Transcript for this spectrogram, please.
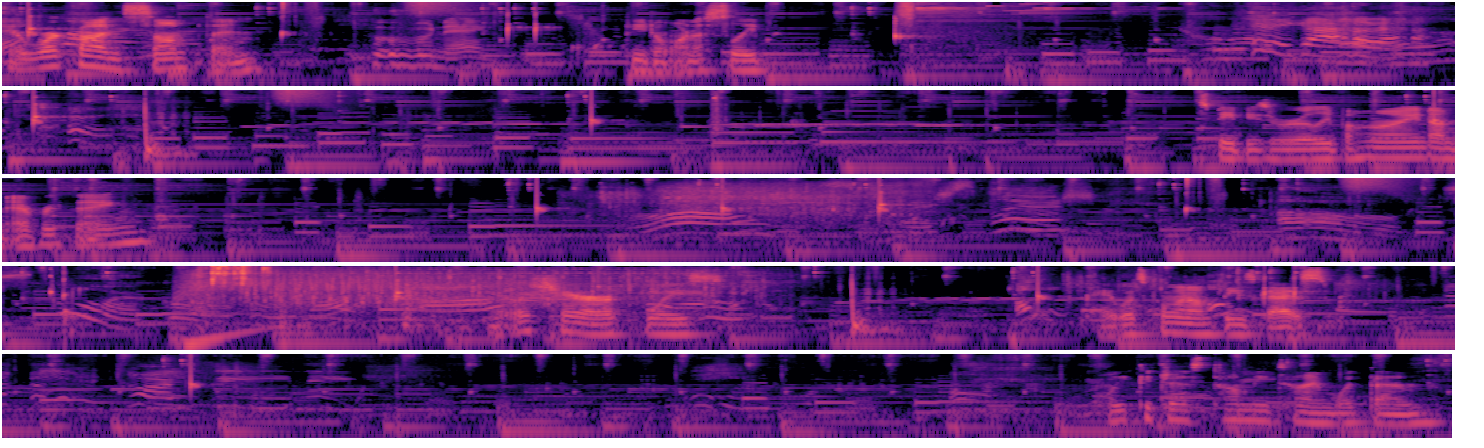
Here, work on something if you don't want to sleep. This baby's really behind on everything. Whoa. Splish, splish. Oh, snorkel. Yeah, let's share our voice. Okay, what's going on with these guys? We could just tummy time with them.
